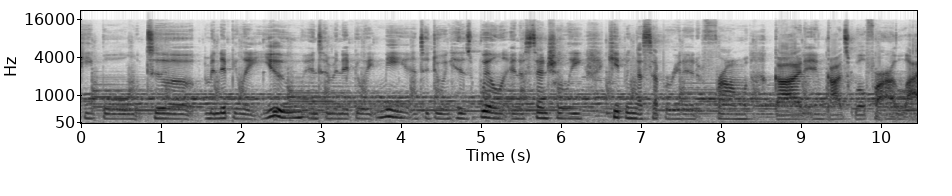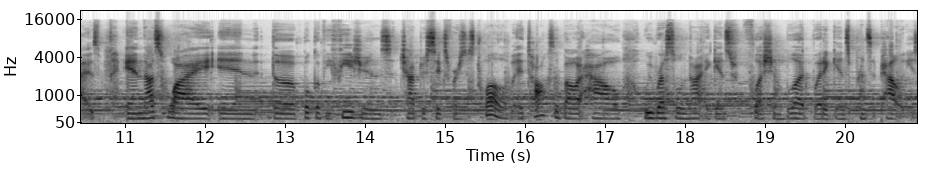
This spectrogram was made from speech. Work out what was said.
people to manipulate you and to manipulate me into doing his will and essentially keeping us separated from God and God's will for our lives. And that's why in the book of Ephesians, chapter 6, verses 12, it talks about how we wrestle not against flesh and blood, but against principalities.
